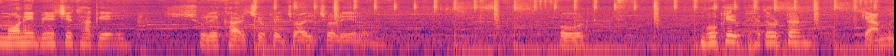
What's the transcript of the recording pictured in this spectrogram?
মনে বেঁচে থাকে। সুলেখার চোখে জল চলে এলো। ওর বুকের ভেতরটা কেমন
